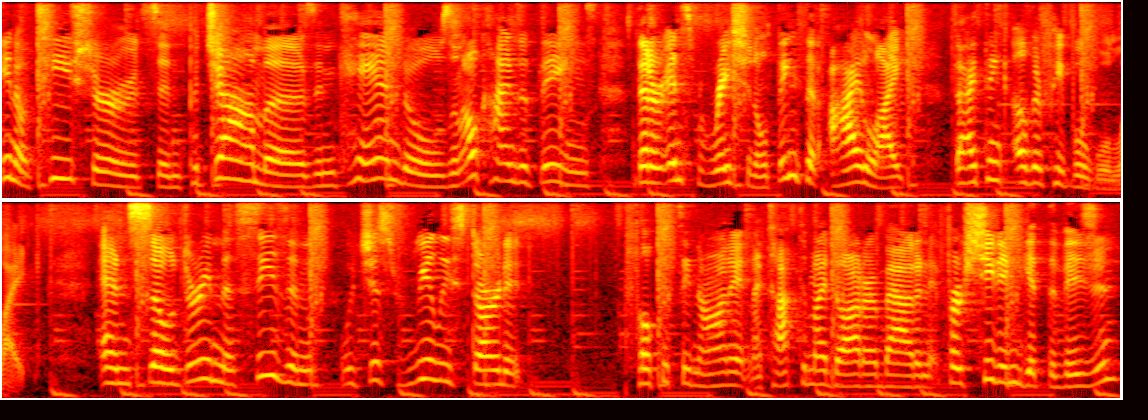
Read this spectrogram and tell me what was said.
you know, t shirts and pajamas and candles and all kinds of things that are inspirational, things that I like that I think other people will like. And so during the season, we just really started focusing on it. And I talked to my daughter about it. And at first, she didn't get the vision,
